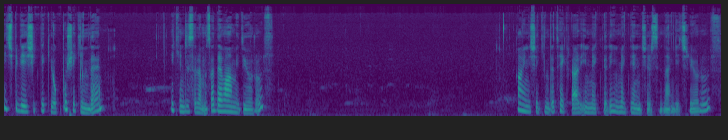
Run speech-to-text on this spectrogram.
Hiçbir değişiklik yok. Bu şekilde ikinci sıramıza devam ediyoruz. Aynı şekilde tekrar ilmekleri ilmeklerin içerisinden geçiriyoruz.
